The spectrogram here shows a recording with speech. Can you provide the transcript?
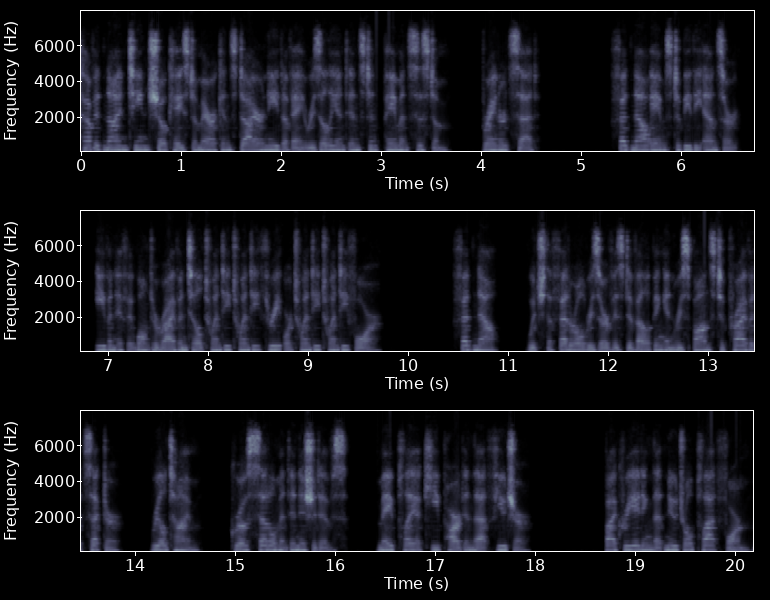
COVID-19 showcased Americans' dire need of a resilient instant payment system, Brainard said. FedNow aims to be the answer, even if it won't arrive until 2023 or 2024. FedNow, which the Federal Reserve is developing in response to private sector, real-time, gross settlement initiatives, may play a key part in that future. By creating that neutral platform,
